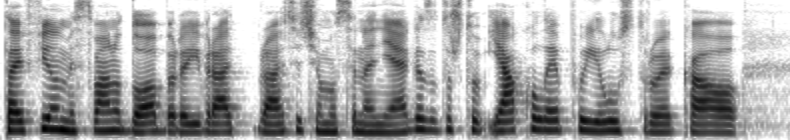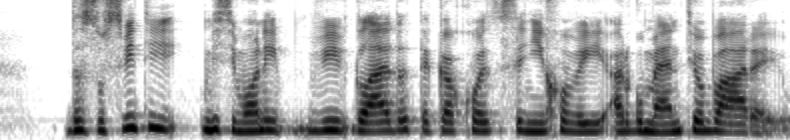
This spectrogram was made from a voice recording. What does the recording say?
taj film je stvarno dobar i vrat, vraćat ćemo se na njega zato što jako lepo ilustruje kao da su svi ti, mislim oni, vi gledate kako se njihovi argumenti obaraju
